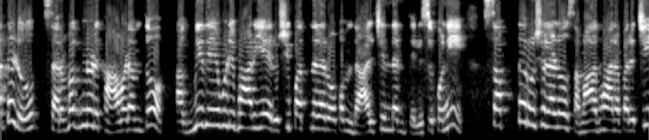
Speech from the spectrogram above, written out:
అతడు సర్వజ్ఞుడు కావడంతో అగ్నిదేవుడి భార్యే ఋషిపత్నుల రూపం దాల్చిందని తెలుసుకుని సప్త ఋషులను సమాధానపరిచి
